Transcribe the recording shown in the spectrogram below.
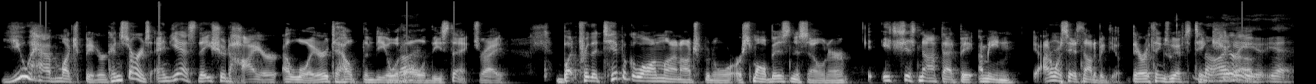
you have much bigger concerns. And yes, they should hire a lawyer to help them deal with right. all of these things, right? But for the typical online entrepreneur or small business owner, it's just not that big. I mean, I don't want to say it's not a big deal. There are things we have to take no, care of. You. Yeah.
